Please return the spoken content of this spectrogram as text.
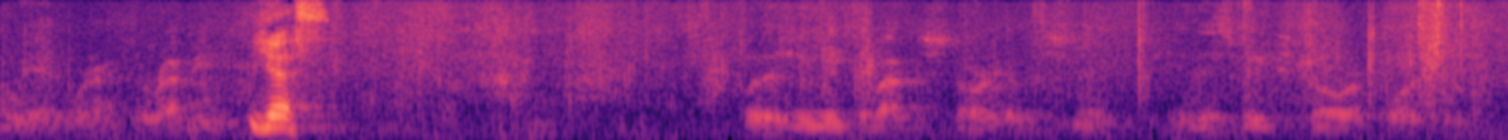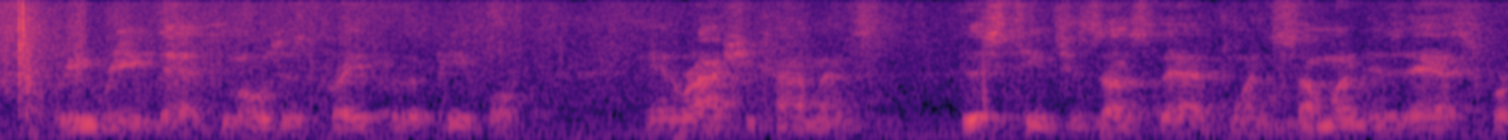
oh, we're at the Rebbe. Yes. What is unique about the story of the snake? In this week's Torah portion, we read that Moses prayed for the people. And Rashi comments, this teaches us that when someone is asked for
